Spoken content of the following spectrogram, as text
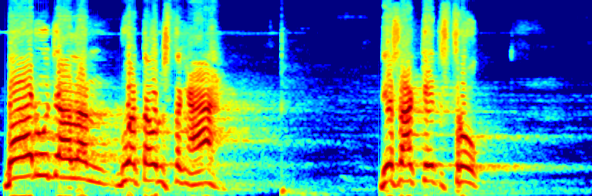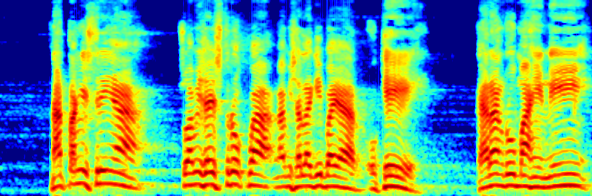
Baru jalan dua tahun setengah, dia sakit stroke. Datang istrinya, suami saya stroke pak, nggak bisa lagi bayar. Oke, sekarang rumah ini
